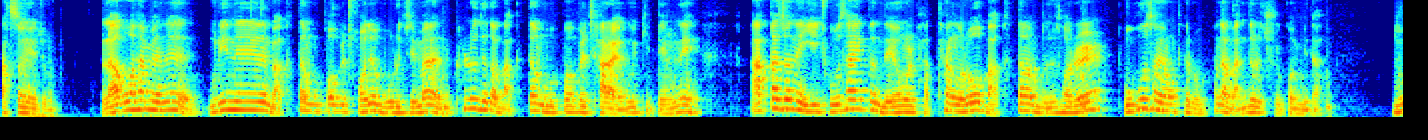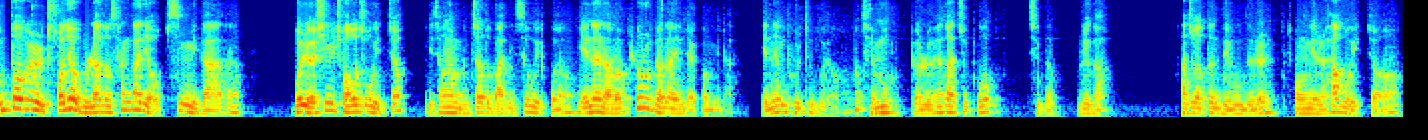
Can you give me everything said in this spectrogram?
작성해 줘. 라고 하면은 우리는 마크다운 문법을 전혀 모르지만 클로드가 마크다운 문법을 잘 알고 있기 때문에 아까 전에 이 조사했던 내용을 바탕으로 마크다운 문서를 보고서 형태로 하나 만들어 줄 겁니다. 문법을 전혀 몰라도 상관이 없습니다. 뭘 열심히 적어주고 있죠? 이상한 문자도 많이 쓰고 있고요. 얘는 아마 표로 변환이 될 겁니다. 얘는 볼드고요. 제목별로 해가지고 지금 우리가 가져왔던 내용들을 정리를 하고 있죠.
